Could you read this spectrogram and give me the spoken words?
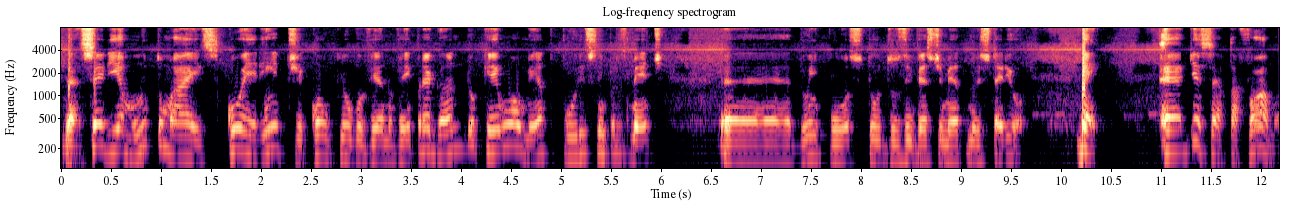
né, seria muito mais coerente com o que o governo vem pregando do que um aumento pura e simplesmente é, do imposto dos investimentos no exterior. Bem, é, de certa forma,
